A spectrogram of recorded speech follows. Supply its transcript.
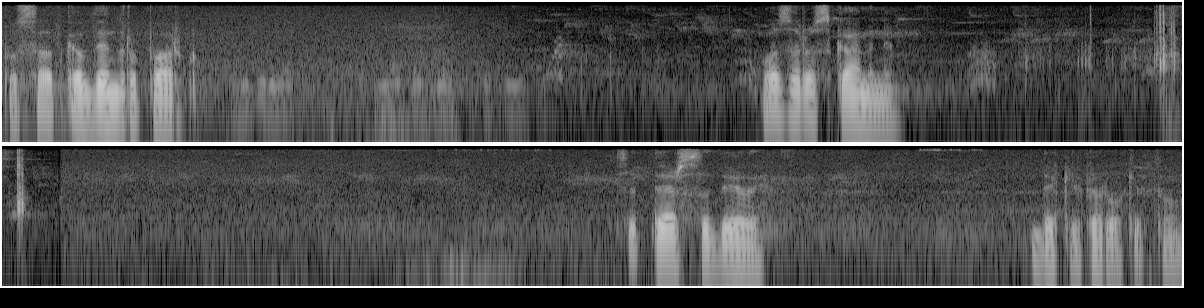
Посадка в дендропарку. Озеро з каменем. Це теж садили декілька років тому.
